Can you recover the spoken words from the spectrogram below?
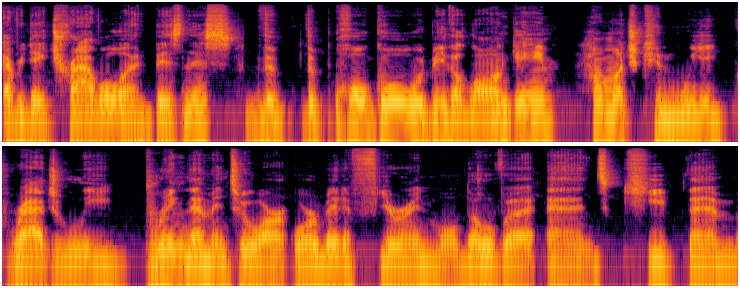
everyday travel and business. The, the whole goal would be the long game. How much can we gradually bring them into our orbit if you're in Moldova and keep them,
